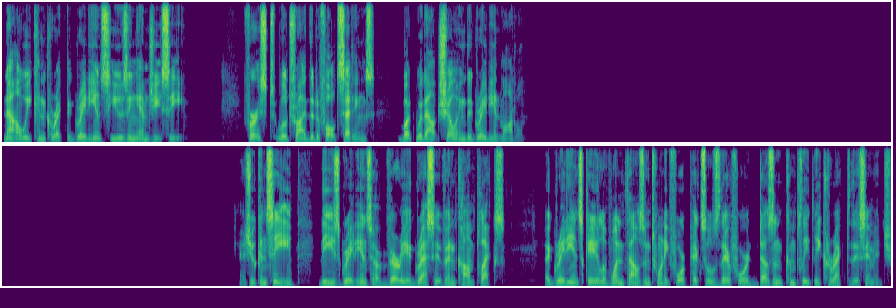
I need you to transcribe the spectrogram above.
Now we can correct the gradients using MGC. First, we'll try the default settings, but without showing the gradient model. As you can see, these gradients are very aggressive and complex. A gradient scale of 1024 pixels therefore doesn't completely correct this image.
